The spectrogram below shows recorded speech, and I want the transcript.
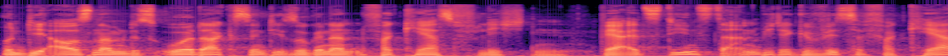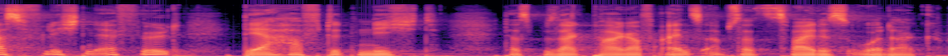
Und die Ausnahmen des URDAC sind die sogenannten Verkehrspflichten. Wer als Diensteanbieter gewisse Verkehrspflichten erfüllt, der haftet nicht. Das besagt 1 Absatz 2 des URDAC.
